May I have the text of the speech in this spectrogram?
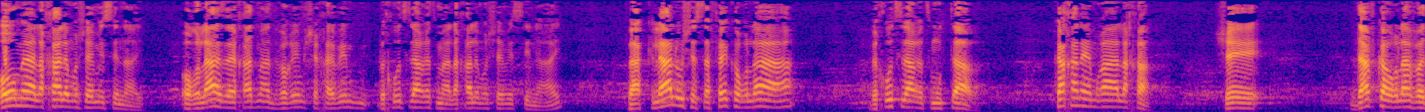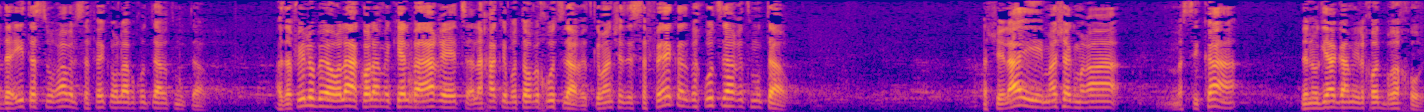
או מהלכה למשה מסיני. עורלה זה אחד מהדברים שחייבים בחוץ לארץ מהלכה למשה מסיני, והכלל הוא שספק עורלה בחוץ לארץ מותר. ככה נאמרה ההלכה, שדווקא עורלה ודאית אסורה, אבל ספק עורלה בחוץ לארץ מותר. אז אפילו בעורלה, כל המקל בארץ, הלכה כמותו בחוץ לארץ. כיוון שזה ספק, אז בחוץ לארץ מותר. השאלה היא, מה שהגמרא מסיקה, זה נוגע גם להלכות ברכות.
